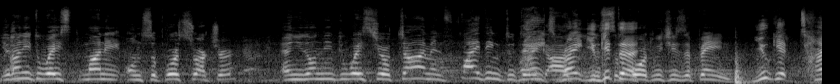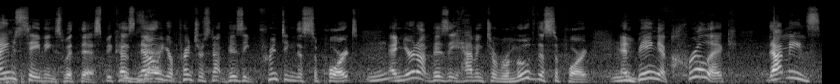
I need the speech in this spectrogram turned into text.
you don't need to waste money on support structure, and you don't need to waste your time in fighting to take Right, out right. You the get the- support, which is a pain. You get time savings with this because now Exactly. your printer's not busy printing the support Mm-hmm. and you're not busy having to remove the support. And being acrylic, that means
